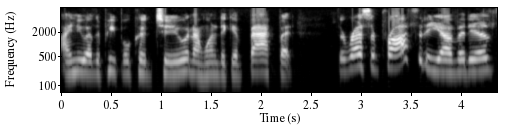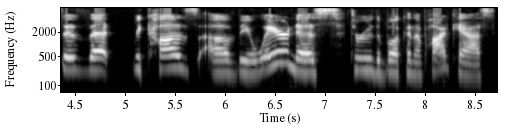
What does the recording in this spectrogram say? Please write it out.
I knew other people could too, and I wanted to give back. But the reciprocity of it is is that because of the awareness through the book and the podcast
